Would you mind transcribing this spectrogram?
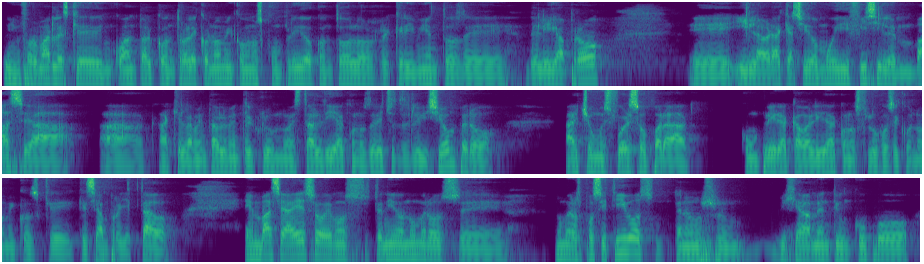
informarles que en cuanto al control económico hemos cumplido con todos los requerimientos de, Liga Pro eh, y la verdad que ha sido muy difícil en base a, a, que lamentablemente el club no está al día con los derechos de televisión, pero ha hecho un esfuerzo para cumplir a cabalidad con los flujos económicos que, se han proyectado. En base a eso hemos tenido números, eh, números positivos, tenemos ligeramente un cupo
